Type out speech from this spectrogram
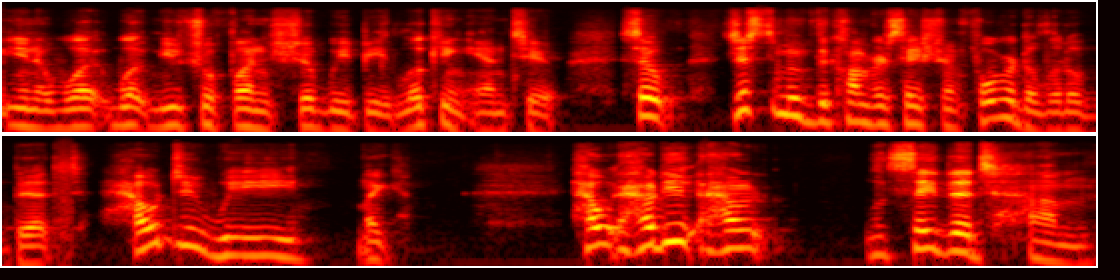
you know what what mutual funds should we be looking into so just to move the conversation forward a little bit how do we like how how do you how let's say that um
